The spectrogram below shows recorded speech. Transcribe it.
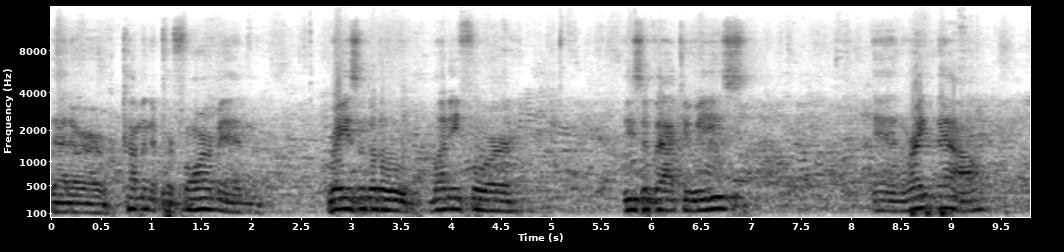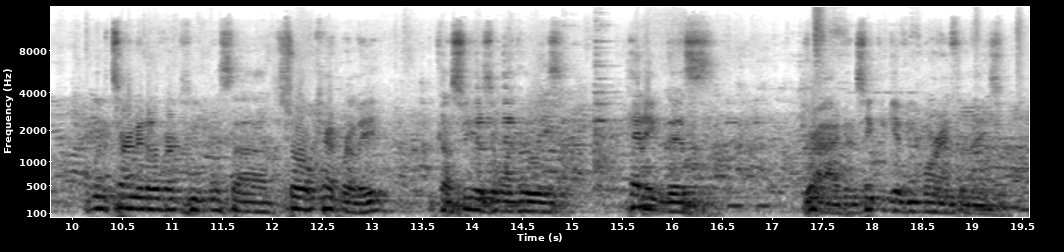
that are coming to perform and raise a little money for these evacuees. And right now, I'm going to turn it over to Miss uh, Cheryl Kimberly because she is the one who is heading this drag and she can give you more information.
